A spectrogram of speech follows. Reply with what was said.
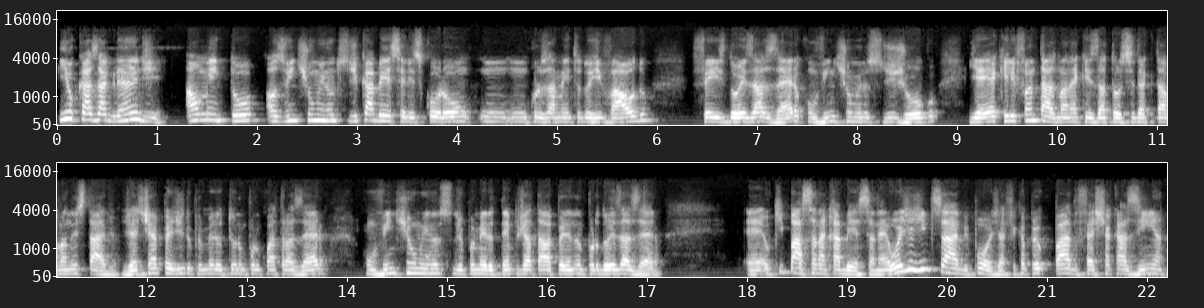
E o Casagrande aumentou aos 21 minutos de cabeça. Ele escorou um, um cruzamento do Rivaldo fez 2 a 0 com 21 minutos de jogo. E aí aquele fantasma, né, que da torcida que estava no estádio. Já tinha perdido o primeiro turno por 4 a 0 com 21 minutos do primeiro tempo já estava perdendo por 2 a 0 é, O que passa na cabeça, né? Hoje a gente sabe, pô, já fica preocupado, fecha a casinha.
